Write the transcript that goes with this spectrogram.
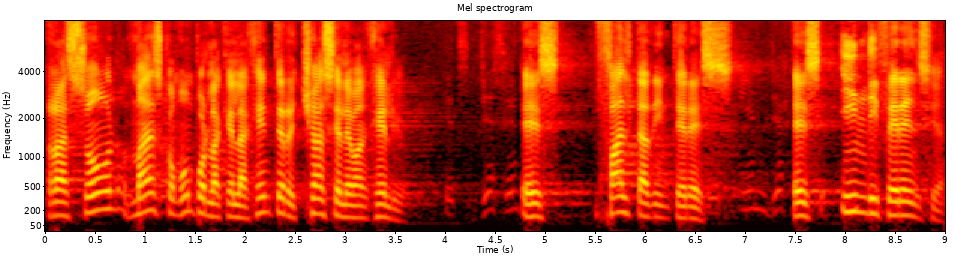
razón más común por la que la gente rechaza el Evangelio. Es falta de interés, es indiferencia.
